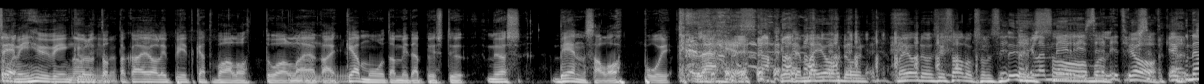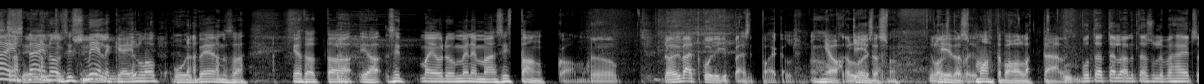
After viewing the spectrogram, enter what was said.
Semi hyvin, No no, kyllä niin, hyvä. totta kai oli pitkät valot tuolla ja kaikkea muuta, mitä pystyy. Myös bensa loppui lähes. Joten mä jouduin, mä jouduin siis aluksi oli on kyllä Joo, ei, kun näin, näin on siis melkein loppui bensa. Ja, tota, ja sit mä jouduin menemään siis tankkaamaan. Joo. No hyvä, että kuitenkin pääsit paikalle. Joo, kiitos. loistavaa. Kiitos, Loistavaa. mahtavaa olla täällä. Puhutaan tällä annetaan sulle vähän heads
